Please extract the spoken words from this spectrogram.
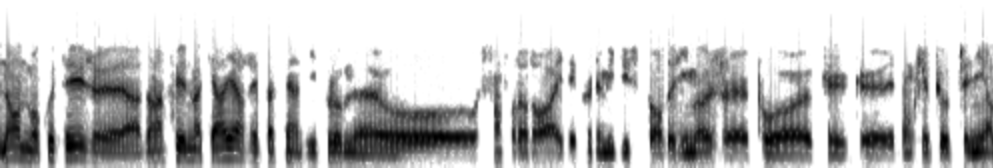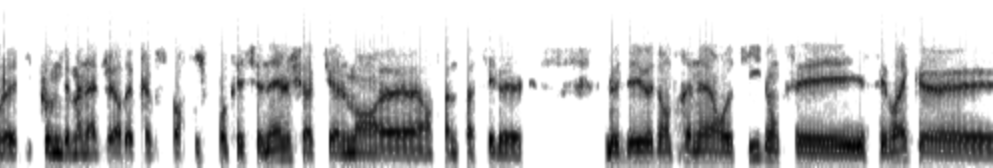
non, de mon côté, je, dans la foulée de ma carrière, j'ai passé un diplôme euh, au Centre de droit et d'économie du sport de Limoges euh, euh, donc j'ai pu obtenir le diplôme de manager de club sportif professionnel. Je suis actuellement en train de passer le, DE d'entraîneur aussi, donc c'est vrai que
